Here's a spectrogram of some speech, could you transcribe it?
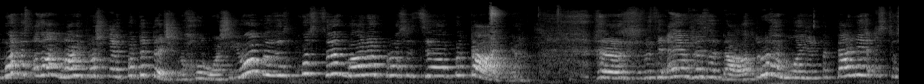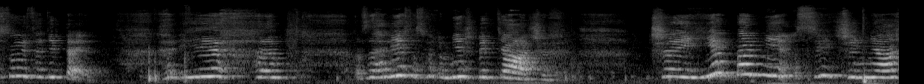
можна сказати навіть трошки патетично хороші. І от у зв'язку з цим мене проситься питання. Е, Я вже задала. Друге моє питання стосується дітей. І е, взагалі стосується міждитячих. Чи є певні свідчення,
